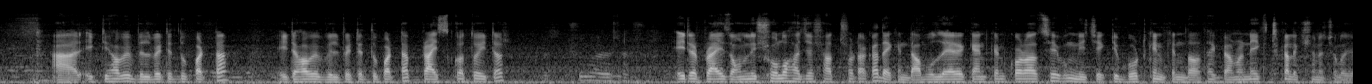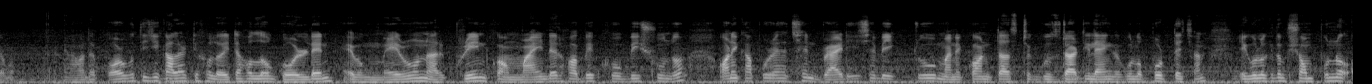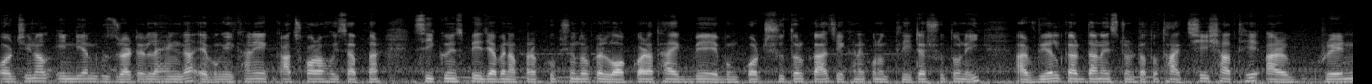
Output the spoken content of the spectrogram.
আর একটি হবে ভেলভেটের দুপাট্টা। এটা হবে ভেলভেটের দুপাট্টা। প্রাইস কত এটার? এটার প্রাইস অনলি ষোলো হাজার সাতশো টাকা। দেখেন ডাবল লেয়ারের ক্যান ক্যান করা আছে এবং নিচে একটি বোর্ড ক্যান ক্যান দেওয়া থাকবে। আমরা নেক্সট কালেকশনে চলে যাব। আমাদের পরবর্তী যে কালারটি হলো, এটা হলো গোল্ডেন এবং মেরুন আর গ্রিন কম্বাইন্ডের হবে, খুবই সুন্দর। অনেক কাপড়ে আছেন ব্রাইড হিসেবে একটু মানে কন্ট্রাস্ট গুজরাটি লেহেঙ্গাগুলো পরতে চান। এগুলো কিন্তু সম্পূর্ণ অরিজিনাল ইন্ডিয়ান গুজরাটের লেহেঙ্গা এবং এখানে কাজ করা হয়েছে আপনার সিকোয়েন্স পেয়ে যাবেন। আপনারা খুব সুন্দর করে লক করা থাকবে এবং কট সুতোর কাজ, এখানে কোনো গ্লিটার সুতো নেই। আর রিয়েল কারদানা স্টোনটা তো থাকছেই সাথে। আর গ্রেন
